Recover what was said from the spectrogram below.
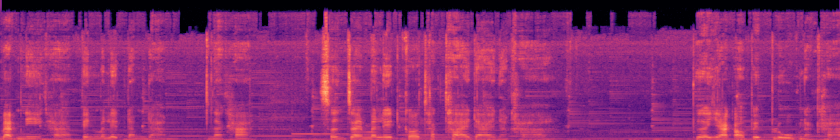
แบบนี้ค่ะเป็นเมล็ดดำๆนะคะ สนใจเมล็ดก็ทักทายได้นะคะเผื่ออยากเอาไปปลูกนะคะ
